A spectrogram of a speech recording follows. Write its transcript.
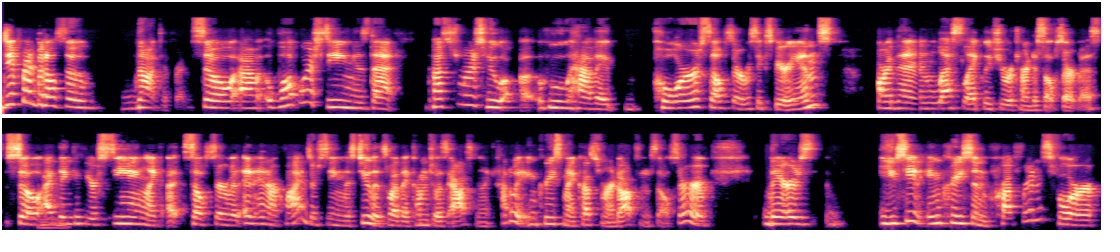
different, but also not different. So, um, what we're seeing is that customers who uh, who have a poor self service experience are then less likely to return to self-service. So mm-hmm. I think if you're seeing like a self-service and, and our clients are seeing this too, that's why they come to us asking like, how do I increase my customer adoption of self-serve? There's, you see an increase in preference for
